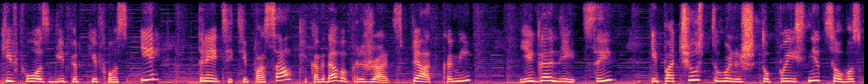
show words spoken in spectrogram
кифоз, гиперкифоз и Третий тип осанки, когда вы прижались пятками, ягодицей и почувствовали, что поясница у вас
